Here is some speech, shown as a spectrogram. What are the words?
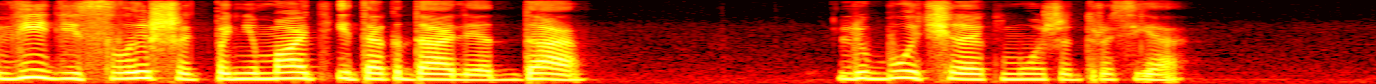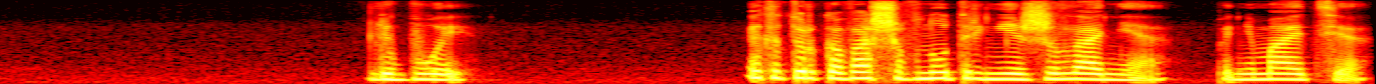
видеть, слышать, понимать и так далее. Да, любой человек может, друзья. Любой. Это только ваше внутреннее желание, понимаете?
